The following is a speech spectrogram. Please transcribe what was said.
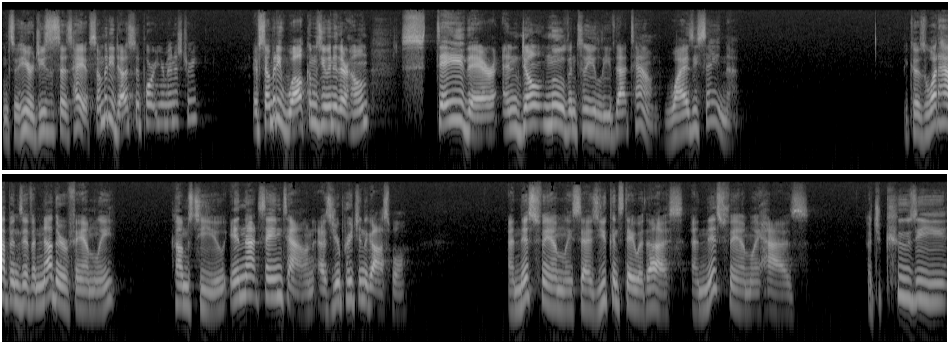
And so here, Jesus says, hey, if somebody does support your ministry, if somebody welcomes you into their home, stay there and don't move until you leave that town. Why is he saying that? Because what happens if another family comes to you in that same town as you're preaching the gospel, and this family says, You can stay with us, and this family has a jacuzzi,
